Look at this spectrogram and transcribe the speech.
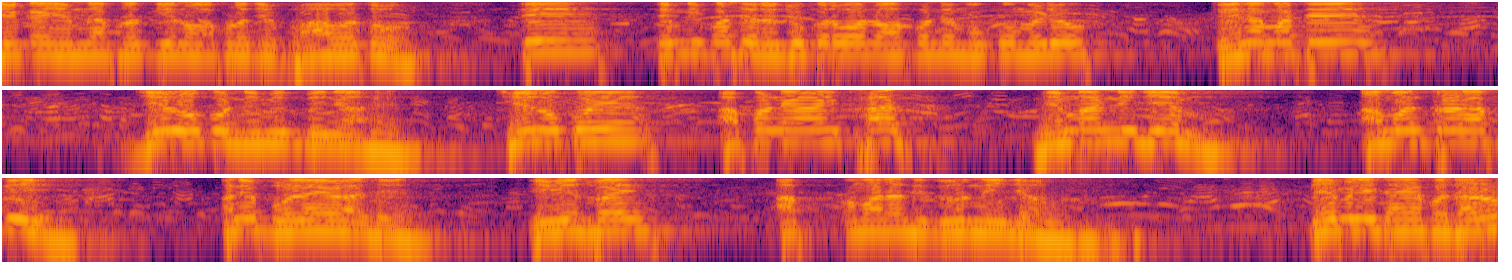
જે કાંઈ એમના પ્રત્યેનો આપણો જે ભાવ હતો, તે તેમની પાસે રજૂ કરવાનો આપણને મોકો મળ્યો. તો એના માટે જે લોકો નિમિત્ત બન્યા છે, જે લોકોએ આપણને આ ખાસ મહેમાનની જેમ આમંત્રણ આપી અને બોલાવ્યા છે. દિવ્યેશભાઈ, આપ અમારાથી દૂર નહીં જાઓ. બે મિનિટ અહીંયા પધારો.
